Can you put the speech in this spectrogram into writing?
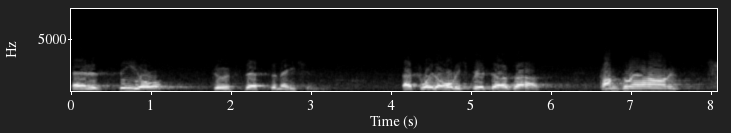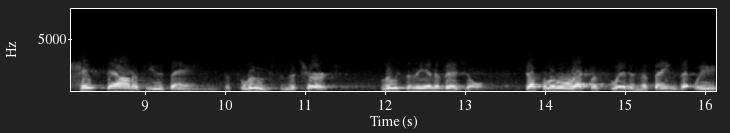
and it's sealed to its destination. That's the way the Holy Spirit does us. Comes around and shakes down a few things that's loose in the church, loose in the individual. Just a little reckless living, the things that we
